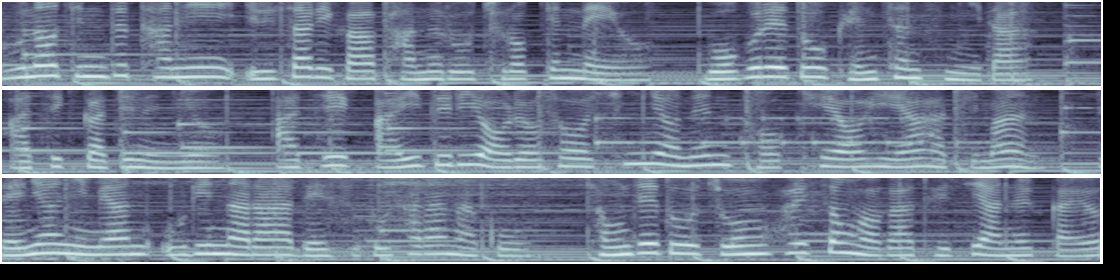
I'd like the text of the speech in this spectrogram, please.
무너진 듯 하니 일자리가 반으로 줄었겠네요. 뭐 그래도 괜찮습니다. 아직까지는요. 아직 아이들이 어려서 10년은 더 케어해야 하지만 내년이면 우리나라 내수도 살아나고 경제도 좀 활성화가 되지 않을까요?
